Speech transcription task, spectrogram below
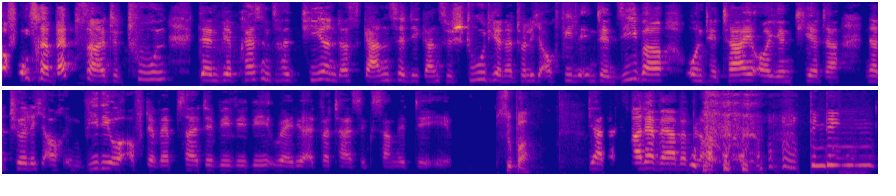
auf unserer Webseite tun, denn wir präsentieren das Ganze, die ganze Studie natürlich auch viel intensiver und detailorientierter, natürlich auch im Video auf der Webseite www.radioadvertisingsummit.de. Super. Ja, das war der Werbeblock. ding, ding.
